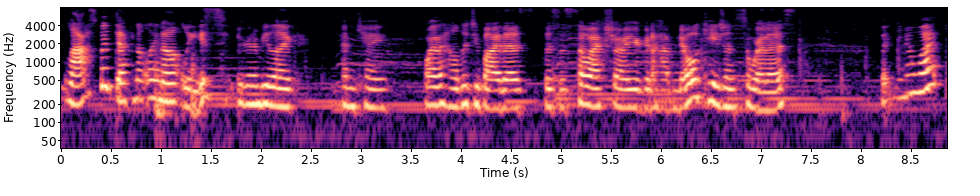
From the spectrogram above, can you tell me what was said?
Last but definitely not least, you're gonna be like, MK, why the hell did you buy this? This is so extra, you're gonna have no occasions to wear this. But you know what?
